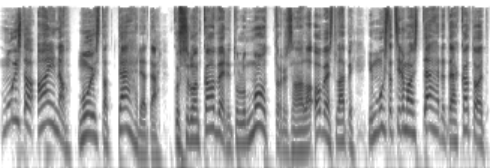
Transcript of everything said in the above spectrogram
Muista aina, muista tähdätä, kun sulla on kaveri tullut moottorisahalla ovesta läpi, niin muistat siinä vaiheessa tähdätä ja katsoa, että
